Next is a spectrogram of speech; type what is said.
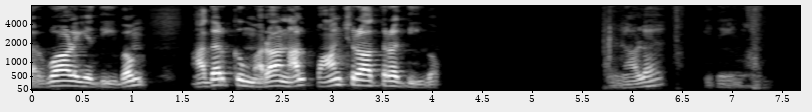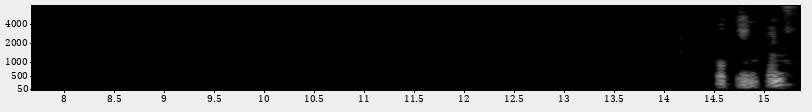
சர்வாலய தீபம் அதற்கு மறாநாள் பாஞ்சராத்திர தீபம். அதனால் இதை நாம் ஓகேங்க ஃப்ரெண்ட்ஸ்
